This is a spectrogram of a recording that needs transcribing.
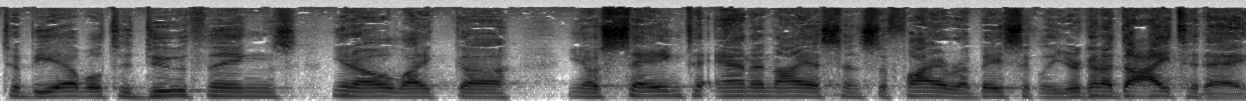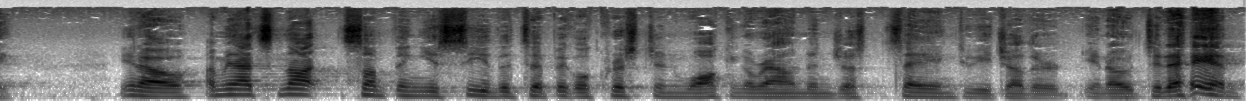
to be able to do things, you know, like, uh, you know, saying to Ananias and Sapphira, basically, you're going to die today. You know, I mean, that's not something you see the typical Christian walking around and just saying to each other, you know, today and,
